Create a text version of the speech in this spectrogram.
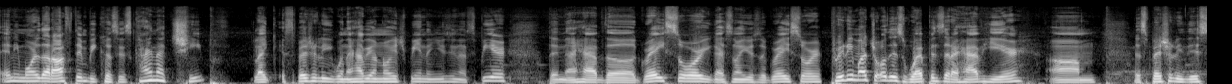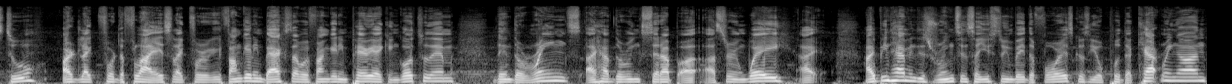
anymore that often because it's kind of cheap like especially when I have you on no HP and then using a spear. Then I have the greatsword. You guys know I use the greatsword. Pretty much all these weapons that I have here, um, especially these two, are like for the fly. It's like for if I'm getting backstab if I'm getting parry, I can go to them. Then the rings, I have the rings set up a, a certain way. I I've been having this ring since I used to invade the forest because you'll put the cat ring on,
